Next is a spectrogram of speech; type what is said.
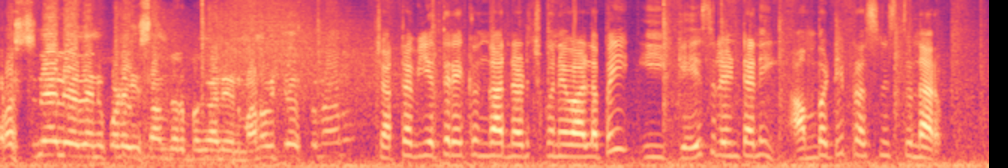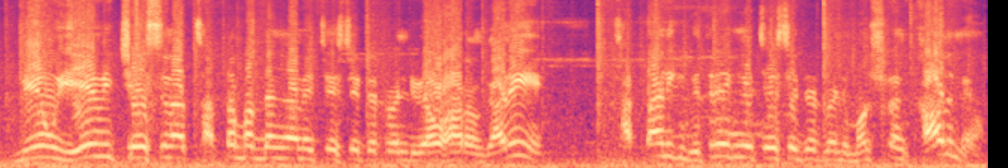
ప్రశ్నే లేదని కూడా ఈ సందర్భంగా నేను మనవి చేస్తున్నాను. చట్ట వ్యతిరేకంగా నడుచుకునే వాళ్ళపై ఈ కేసులేంటని అంబటి ప్రశ్నిస్తున్నారు. మేము ఏమి చేసినా చట్టబద్ధంగానే చేసేటటువంటి వ్యవహారం కానీ చట్టానికి వ్యతిరేకంగా చేసేటటువంటి మనుషులం కాదు మేము.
